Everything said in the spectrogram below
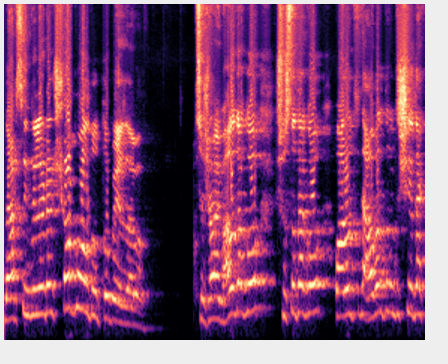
নার্সিং রিলেটেড সকল তথ্য পেয়ে যাব। সবাই ভালো থাকো সুস্থ থাকো পরবর্তীতে আবার তোমাদের সাথে দেখা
